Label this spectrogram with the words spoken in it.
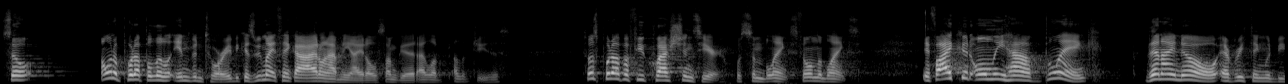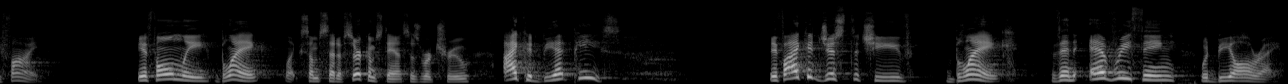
So I want to put up a little inventory because we might think, oh, I don't have any idols. I'm good. I love, I love Jesus. So let's put up a few questions here with some blanks. Fill in the blanks. If I could only have blank, then I know everything would be fine. If only blank, like some set of circumstances were true, I could be at peace. If I could just achieve blank, then everything would be all right.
